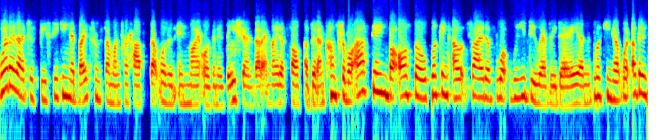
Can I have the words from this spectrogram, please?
whether that just be seeking advice from someone perhaps that wasn't in my organization that I might have felt a bit uncomfortable asking, but also looking outside of what we do every day and looking at what others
